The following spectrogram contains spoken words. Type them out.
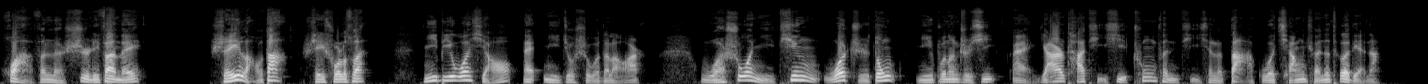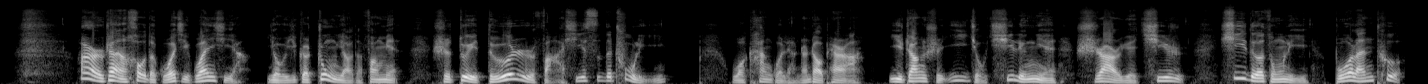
划分了势力范围，谁老大谁说了算。你比我小，哎，你就是我的老二。我说你听，我指东，你不能指西。哎，雅尔塔体系充分体现了大国强权的特点呢。二战后的国际关系呀。有一个重要的方面是对德日法西斯的处理。我看过两张照片啊，一张是一九七零年十二月七日，西德总理勃兰特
